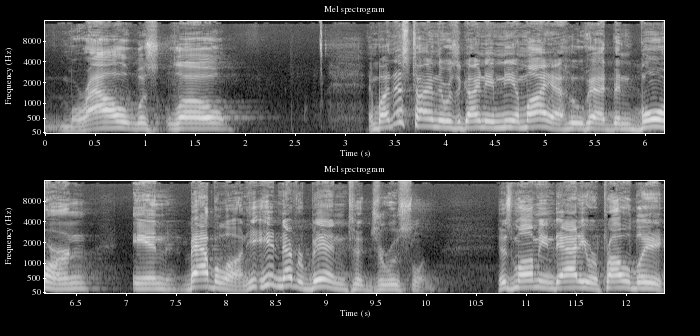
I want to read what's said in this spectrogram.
morale was low. And by this time, there was a guy named Nehemiah who had been born in Babylon. He, he had never been to Jerusalem. His mommy and daddy were probably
